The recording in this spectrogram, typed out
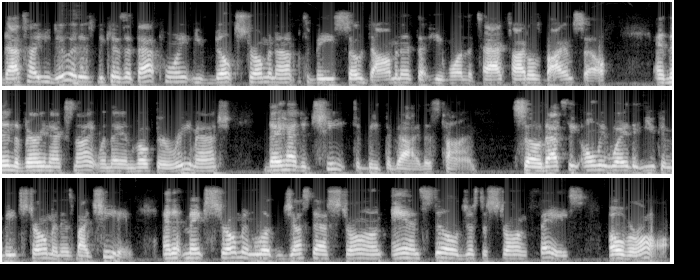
that's how you do it. Is because at that point you've built Strowman up to be so dominant that he won the tag titles by himself, and then the very next night when they invoked their rematch, they had to cheat to beat the guy this time. So that's the only way that you can beat Strowman is by cheating, and it makes Strowman look just as strong and still just a strong face overall.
